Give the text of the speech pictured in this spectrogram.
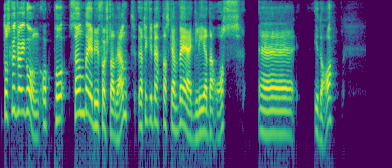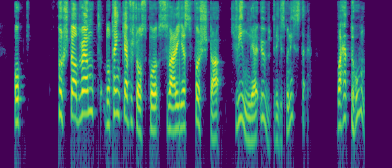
Då ska vi dra igång och på söndag är det ju första advent. Jag tycker detta ska vägleda oss eh, idag. Och första advent, då tänker jag förstås på Sveriges första kvinnliga utrikesminister. Vad hette hon?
